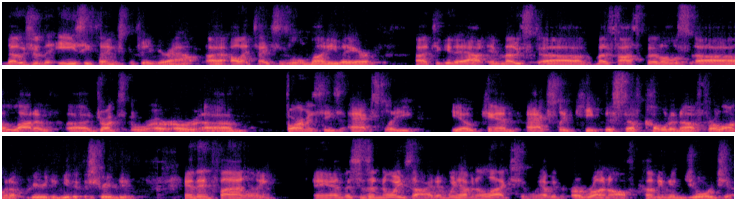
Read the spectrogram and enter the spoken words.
Those are the easy things to figure out. Uh, all it takes is a little money there uh, to get it out. In most uh, most hospitals, uh, a lot of uh, drugstore or, or um, pharmacies actually, you know, can actually keep this stuff cold enough for a long enough period to get it distributed. And then finally, and this is a noise item, we have an election. We have a, a runoff coming in Georgia.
